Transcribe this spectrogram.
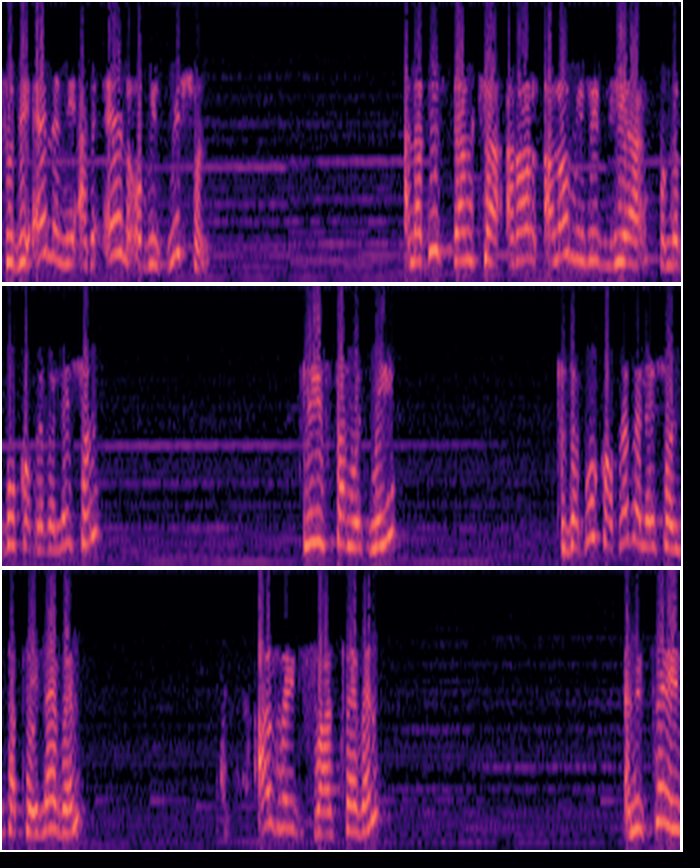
to the enemy at the end of his mission. And at this juncture, allow, me read here from the book of Revelation. Please stand with me to the book of Revelation, chapter 11. I'll read verse 7. And it says,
